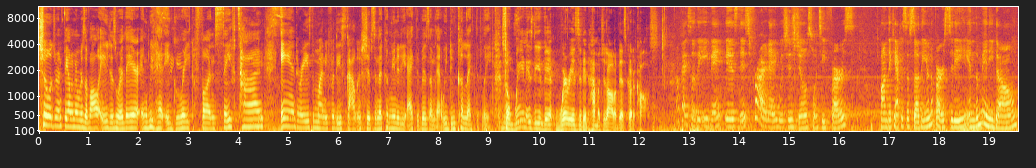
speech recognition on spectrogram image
Children, family members of all ages were there, and we had a great, fun, safe time, and raised money for these scholarships and the community activism that we do collectively. So when is the event? Where is it? And how much is all of that's going to cost? Okay, so the event is this Friday, which is June 21st, on the campus of Southern University in the Mini Dome.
